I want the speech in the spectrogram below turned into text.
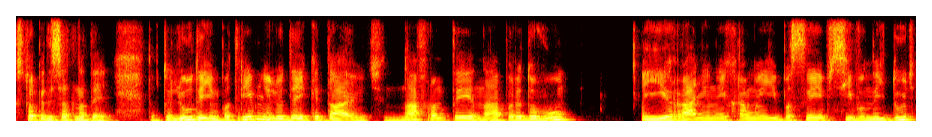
150 на день. Тобто люди їм потрібні, людей кидають на фронти, на передову. І ранені храми, і баси, всі вони йдуть.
